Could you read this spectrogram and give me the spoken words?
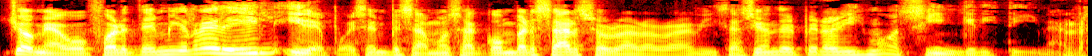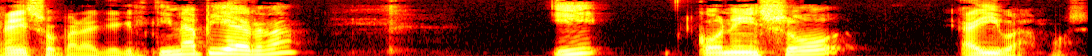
Yo me hago fuerte en mi redil y después empezamos a conversar sobre la organización del peronismo sin Cristina. Rezo para que Cristina pierda y con eso ahí vamos.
